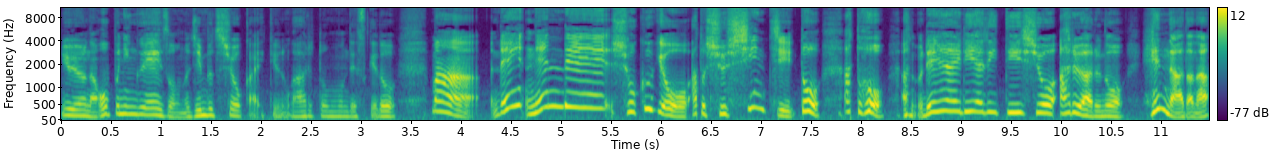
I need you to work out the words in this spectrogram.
いうようなオープニング映像の人物紹介っていうのがあると思うんですけど、まあ、年齢、職業、あと出身地と、あと、あの、恋愛リアリティショーあるあるの変なあだ名。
